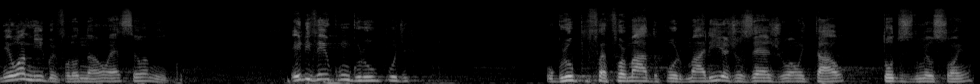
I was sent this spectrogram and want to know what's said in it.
Meu amigo. Ele falou: Não, é seu amigo. Ele veio com um grupo de. O grupo foi formado por Maria, José, João e tal, todos do meu sonho,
